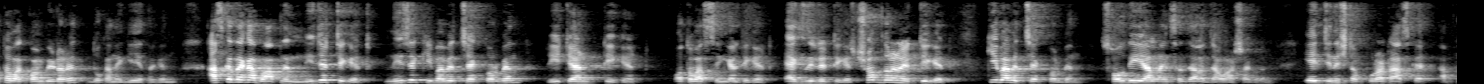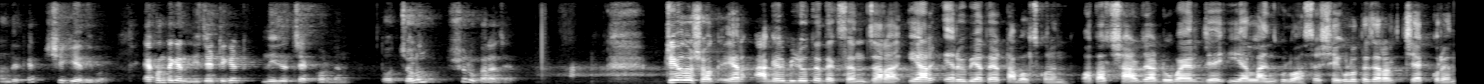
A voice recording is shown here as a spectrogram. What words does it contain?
অথবা কম্পিউটারের দোকানে গিয়ে থাকেন। আজকে দেখাবো আপনার নিজের টিকিট নিজে কীভাবে চেক করবেন রিটার্ন টিকিট অথবা সিঙ্গেল টিকিট এক্সিটের টিকিট সব ধরনের টিকিট কীভাবে চেক করবেন? সৌদি এয়ারলাইন্সে যারা যাওয়া আশা করেন, এই জিনিসটা পুরাটা আজকে আপনাদেরকে শিখিয়ে দিব। এখন থেকে নিজের টিকিট নিজে চেক করবেন। তো চলুন শুরু করা যায় প্রিয় দর্শক, এর আগের ভিডিওতে দেখছেন যারা এয়ার অ্যারোবিয়াতে ট্রাভেলস করেন, অর্থাৎ শারজা দুবাইয়ের যে এয়ারলাইন্সগুলো আছে, সেগুলোতে যারা চেক করেন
